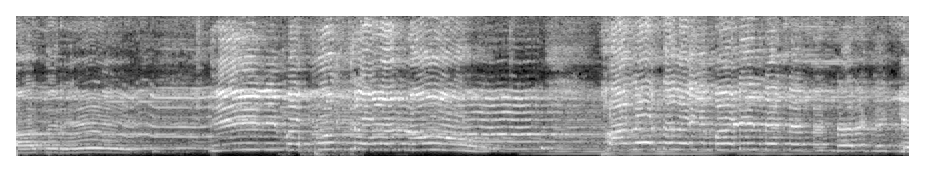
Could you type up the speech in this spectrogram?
ಆದರೆ ಈ ನಿಮ್ಮ ಪುತ್ರನನ್ನು ಅನಾಥನಾಗಿ ಮಾಡಿ ನನ್ನನ್ನು ನರಕಕ್ಕೆ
